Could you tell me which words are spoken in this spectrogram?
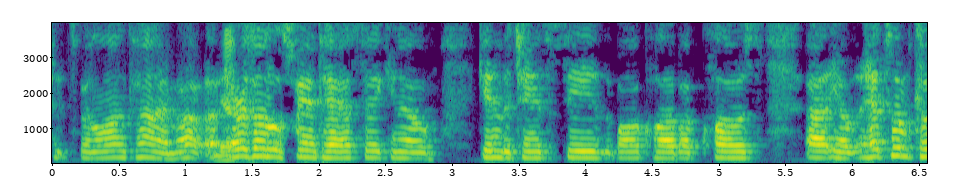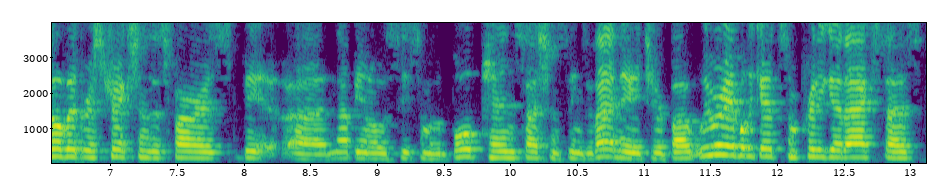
It's been a long time. Uh, uh, yep. Arizona was fantastic. You know, getting the chance to see the ball club up close. Uh, you know, had some COVID restrictions as far as be, uh, not being able to see some of the bullpen sessions, things of that nature. But we were able to get some pretty good access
